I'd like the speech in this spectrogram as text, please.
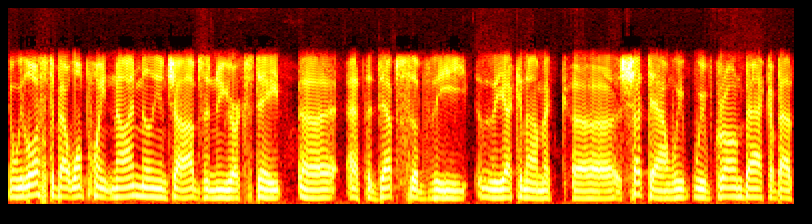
know, we lost about 1.9 million jobs in New York State uh, at the depths of the the economic uh, shutdown. We've we've grown back about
